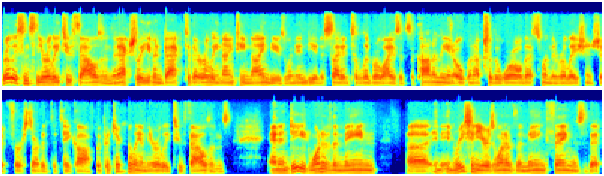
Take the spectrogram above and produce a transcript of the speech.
really since the early 2000s, and actually even back to the early 1990s when India decided to liberalize its economy and open up to the world. That's when the relationship first started to take off, but particularly in the early 2000s. And indeed, one of the main uh, in, in recent years, one of the main things that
